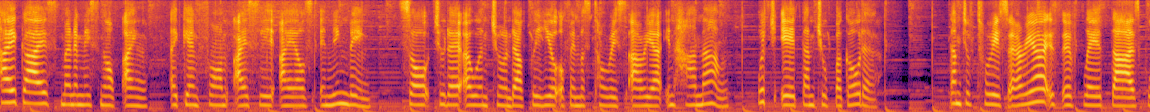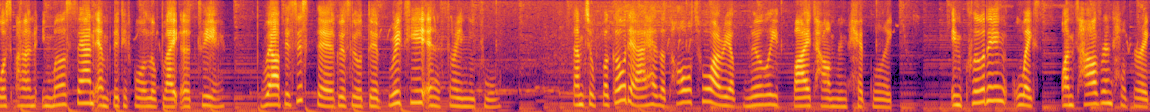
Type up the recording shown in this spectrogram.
Hi guys, my name is Ngọc Anh. I came from ICILS in Ninh So today I want to conduct to you a famous tourist area in Hà which is Tam Chúc Pagoda. Tam tourist area is a place that was an immersion and beautiful look like a dream. Where visited we feel the beauty and serenity. Tam Chúc Pagoda has a total area of nearly 5,000 hectares, including lakes 1,000 hectares,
